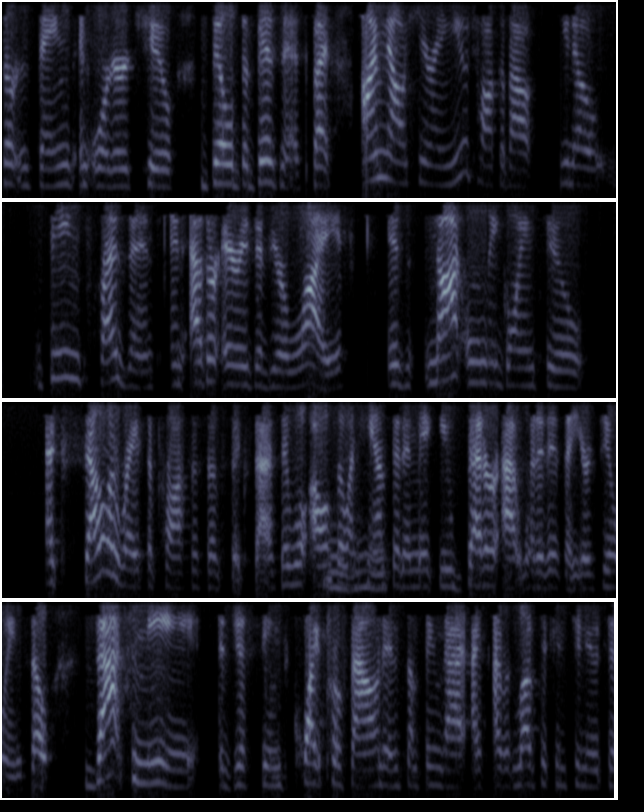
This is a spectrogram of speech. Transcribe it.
certain things in order to build the business. But I'm now hearing you talk about, you know, being present in other areas of your life is not only going to accelerate the process of success. It will also mm-hmm. enhance it and make you better at what it is that you're doing. So that to me, it just seems quite profound and something that I, I would love to continue to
